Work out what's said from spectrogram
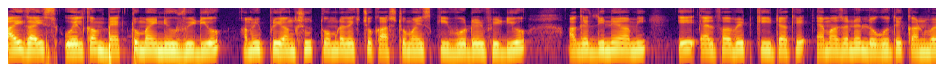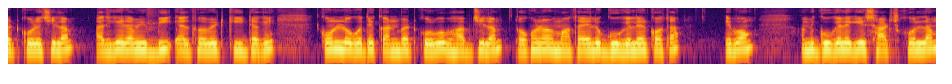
Hi guys welcome back to my new video আমি প্রিয়াংশু, তোমরা দেখছ কাস্টমাইজ কিবোর্ডের ভিডিও আগের দিনে আমি এ অ্যালফাবেট কিটাকে অ্যামাজনের লোগোতে কনভার্ট করেছিলাম। আজকের আমি বি অ্যালফাবেট কিটাকে কোন লোগোতে কনভার্ট করব ভাবছিলাম। তখন আমার মাথায় এলো গুগলের কথা এবং আমি গুগলে গিয়ে সার্চ করলাম,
